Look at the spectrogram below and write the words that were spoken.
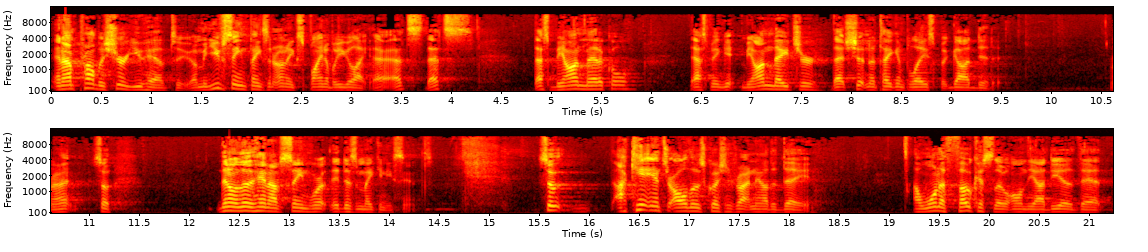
And I'm probably sure you have too. I mean, you've seen things that are unexplainable. You're like, ah, that's, that's, that's beyond medical. That's beyond nature. That shouldn't have taken place, but God did it. Right? So, then on the other hand, I've seen where it doesn't make any sense. So, I can't answer all those questions right now today. I want to focus though on the idea that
